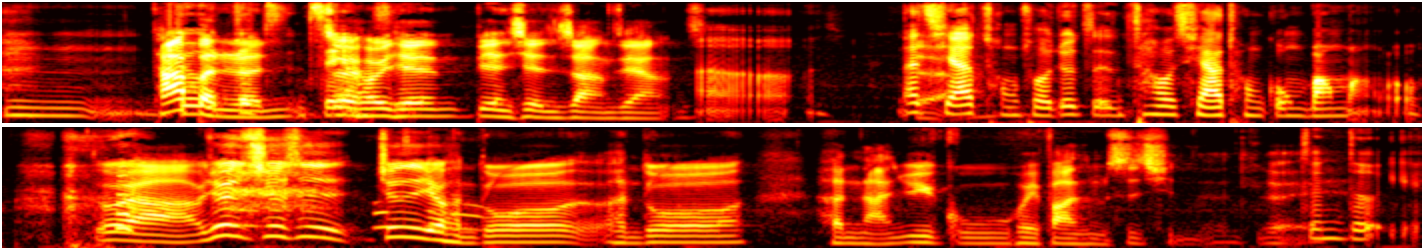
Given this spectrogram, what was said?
嗯，他本人最后一天变线上这样那其他统筹就只能靠其他同工帮忙喽。对啊，我觉得就是就是有很多很多很难预估会发生什么事情的，对，真的耶。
